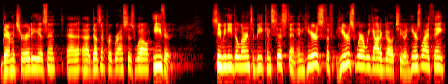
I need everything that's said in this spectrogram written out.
their maturity isn't, uh, uh, doesn't progress as well either. See, we need to learn to be consistent. And here's, the, here's where we got to go to. And here's why I think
